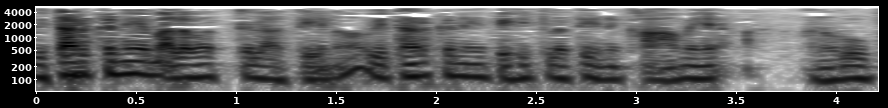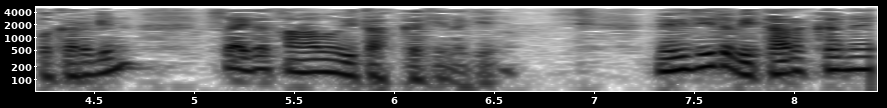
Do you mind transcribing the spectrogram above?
විතර්කණය බලවත් වෙලා තියෙනවා. විතර්කණය පිහිටලා තියෙන කාමය අනුරූප කරගෙන ඒක කාම විතක්ක කියලා කියනවා. මේ විදිහට විතර්කණය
